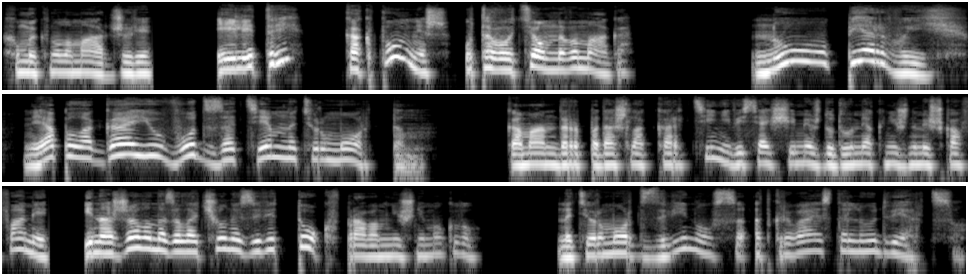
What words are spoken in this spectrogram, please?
— хмыкнула Марджори. «Или три, как помнишь, у того темного мага?» «Ну, первый, я полагаю, вот за тем натюрмортом». Командор подошла к картине, висящей между двумя книжными шкафами, и нажала на золоченый завиток в правом нижнем углу. Натюрморт сдвинулся, открывая стальную дверцу.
